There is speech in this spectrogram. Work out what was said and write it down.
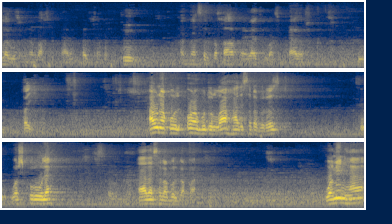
طلبه من الله سبحانه وتعالى فابتغوا. أما سبب بقاء فعبادة الله سبحانه وتعالى وشكره طيب. أو نقول اعبدوا الله هذا سبب الرزق. واشكروا له هذا سبب البقاء. ومنها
